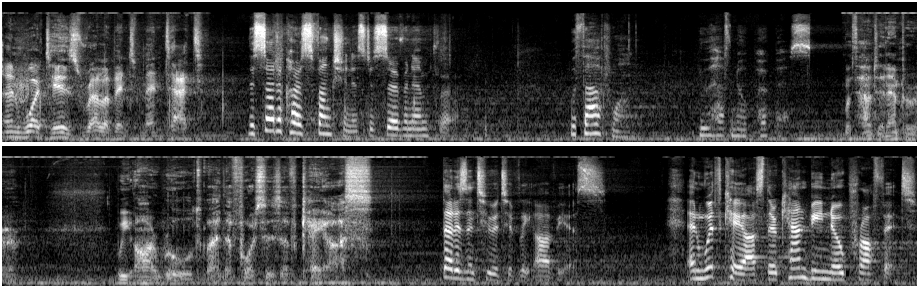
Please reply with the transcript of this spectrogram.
And what is relevant, Mentat? The Sardaukar's function is to serve an emperor. Without one, you have no purpose. Without an emperor, we are ruled by the forces of chaos. That is intuitively obvious. And with chaos, there can be no profit.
